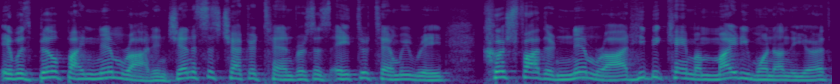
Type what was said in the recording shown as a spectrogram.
It was built by Nimrod. In Genesis chapter 10, verses 8 through 10, we read Cush fathered Nimrod. He became a mighty one on the earth.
